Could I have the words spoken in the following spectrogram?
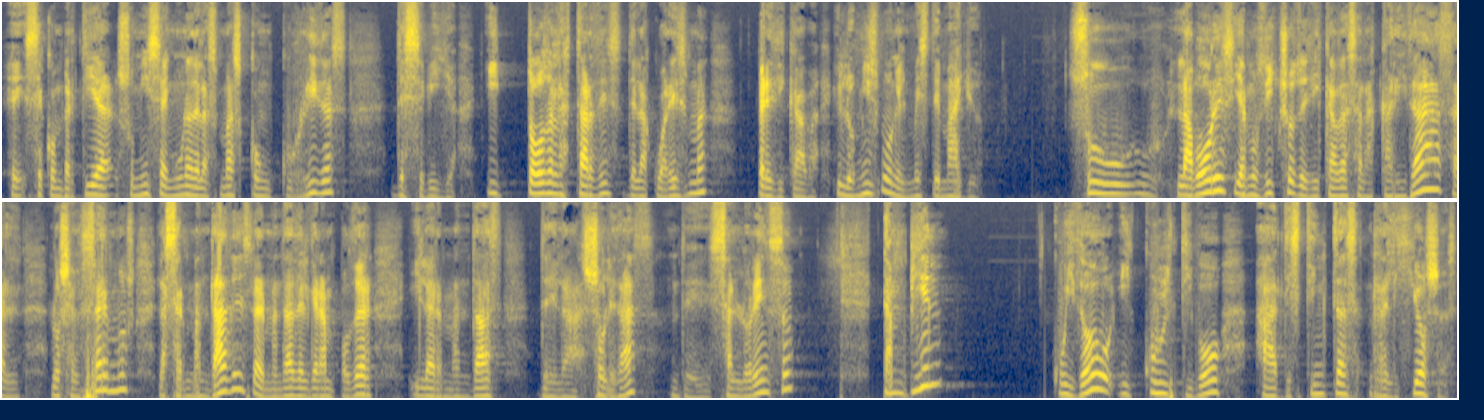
eh, se convertía su misa en una de las más concurridas de Sevilla, y todas las tardes de la cuaresma predicaba, y lo mismo en el mes de mayo sus labores, ya hemos dicho, dedicadas a la caridad, a los enfermos, las hermandades, la hermandad del gran poder y la hermandad de la soledad de San Lorenzo, también cuidó y cultivó a distintas religiosas.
